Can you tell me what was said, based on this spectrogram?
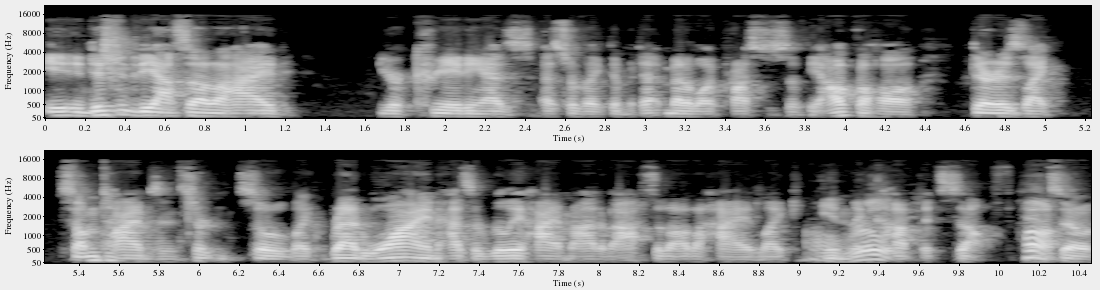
in addition to the acetaldehyde you're creating as, as sort of like the metabolic process of the alcohol, there is like sometimes in certain, so like red wine has a really high amount of acetaldehyde, like oh, in really? the cup itself. Huh. And so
